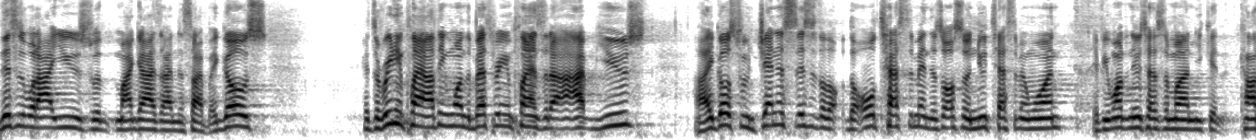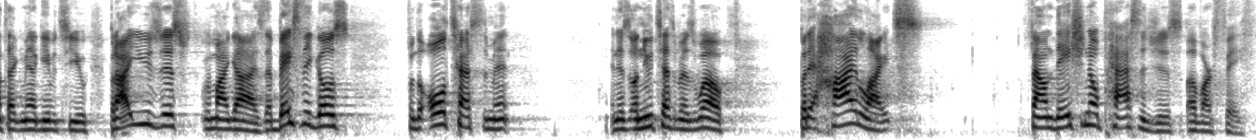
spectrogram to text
This is what I use with my guys I disciple. It goes, it's a reading plan. I think one of the best reading plans that I, have used. Uh, it goes from Genesis, this is the, the, Old Testament. There's also a New Testament one. If you want the New Testament one, you can contact me, I'll give it to you. But I use this with my guys. That basically goes from the Old Testament, and there's a New Testament as well, but it highlights foundational passages of our faith.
